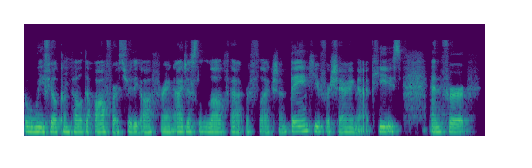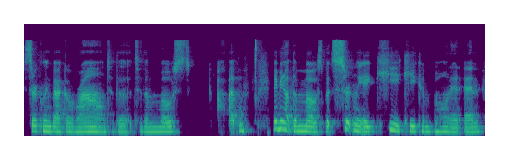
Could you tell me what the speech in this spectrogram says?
we feel compelled to offer through the offering. I just love that reflection. Thank you for sharing that piece and for circling back around to the to the most Uh, maybe not the most, but certainly a key, key component, and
